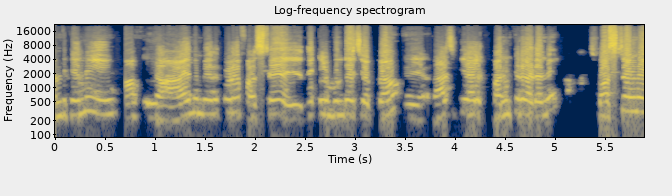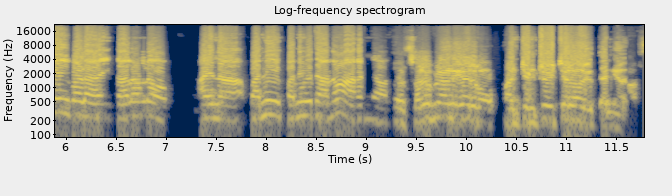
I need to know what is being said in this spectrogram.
అందుకని మాకు ఆయన మీద కూడా ఫస్ట్ ఎన్నికల ముందే చెప్పాం. రాజకీయాలకు పనికిరాడని స్పష్టంగా ఇవాళ ఈ కాలంలో ఆయన పని పని విధానం ఆరంగా రంగా ఉంది. గారు మంచి ఇంటర్వ్యూ ఇచ్చిన ధన్యవాదాలు.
